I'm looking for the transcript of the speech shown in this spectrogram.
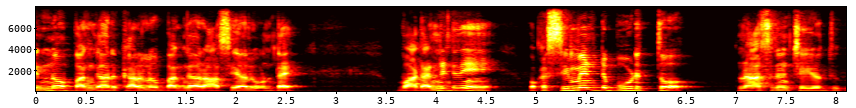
ఎన్నో బంగారు కళలు బంగారు ఆశయాలు ఉంటాయి. వాటన్నిటినీ ఒక సిమెంట్ బూడితో నాశనం చేయొద్దు.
